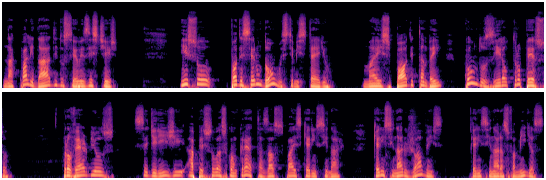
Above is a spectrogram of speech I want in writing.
na qualidade do seu existir. Isso pode ser um dom, este mistério, mas pode também conduzir ao tropeço. Provérbios se dirige a pessoas concretas às quais quer ensinar. Quer ensinar os jovens, quer ensinar as famílias,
